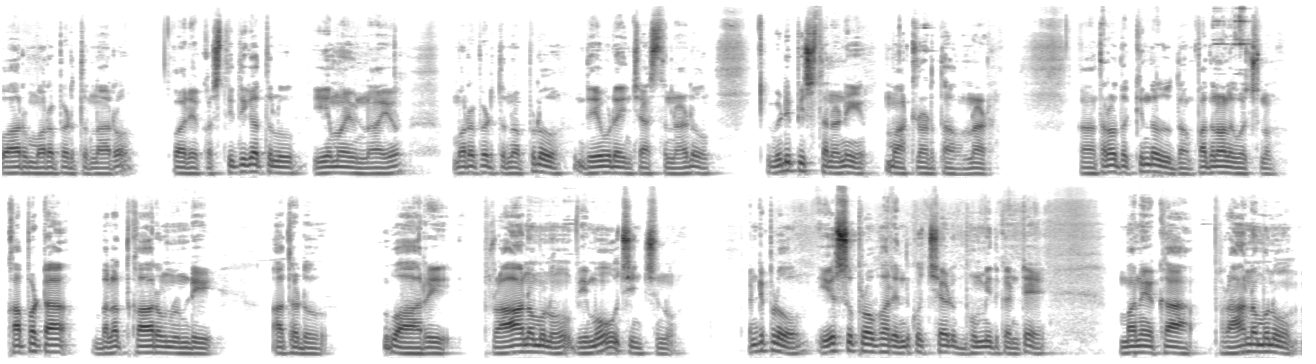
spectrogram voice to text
వారు మొరపెడుతున్నారో వారి యొక్క స్థితిగతులు ఏమై ఉన్నాయో మొరపెడుతున్నప్పుడు దేవుడు ఏం చేస్తున్నాడు? విడిపిస్తానని మాట్లాడుతూ ఉన్నాడు. తర్వాత కింద చూద్దాం పద్నాలుగు వచనం. కపట బలత్కారం నుండి అతడు వారి ప్రాణమును విమోచించును. అంటే ఇప్పుడు యేసు ప్రభువారు ఎందుకు వచ్చాడు భూమి మీద కంటే మన యొక్క ప్రాణమును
